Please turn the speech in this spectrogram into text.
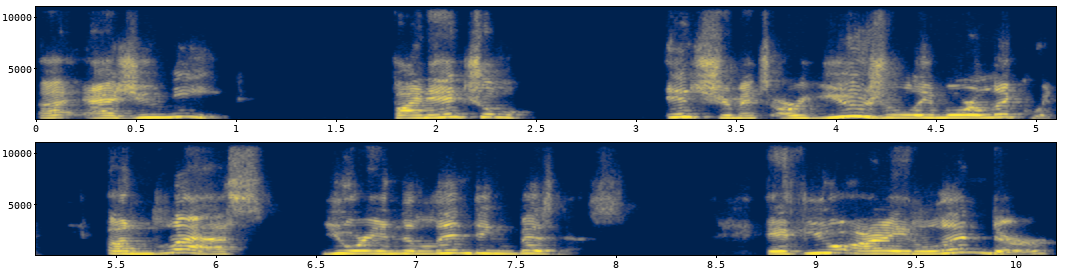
uh, as you need. Financial instruments are usually more liquid unless you are in the lending business. If you are a lender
